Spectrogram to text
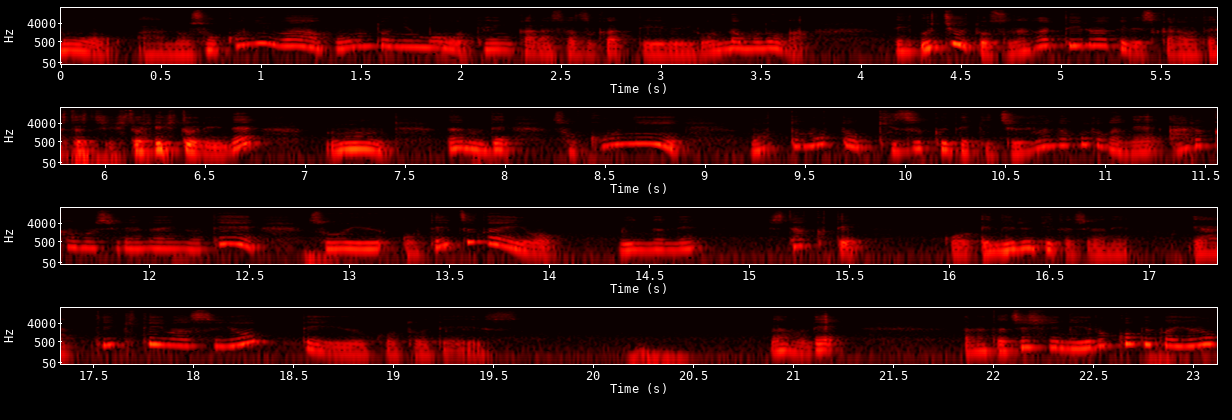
もうあのそこには本当にもう天から授かっているいろんなものがで宇宙とつながっているわけですから私たち一人一人ね。うん、なのでそこにもっともっと気づくべき重要なことがねあるかもしれないのでそういうお手伝いをみんなねしたくてこうエネルギーたちがねやってきていますよっていうことです。なのであなた自身が喜べば喜ぶ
